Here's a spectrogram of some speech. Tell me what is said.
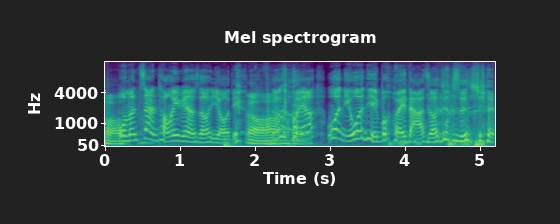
我们站同一边的时候优点。如果要问你问题不回答的时候，就是缺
